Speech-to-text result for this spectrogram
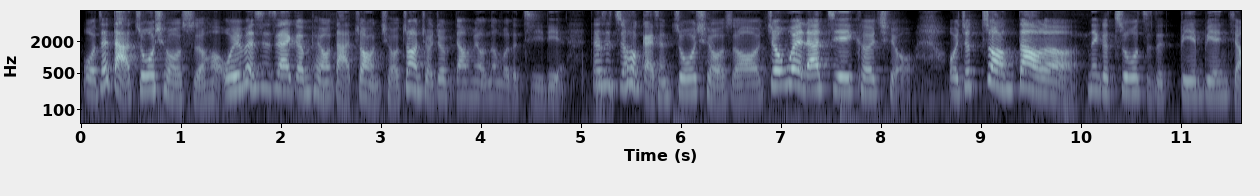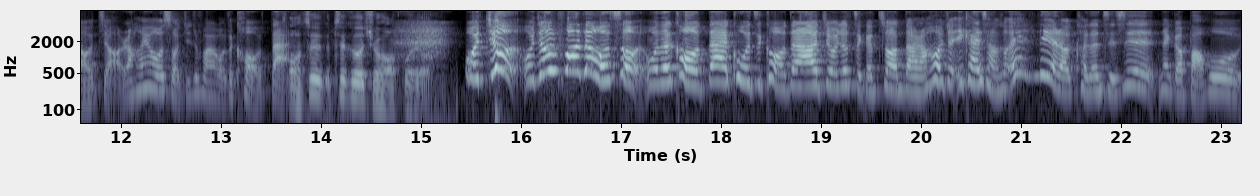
我在打桌球的时候，我原本是在跟朋友打撞球，撞球就比较没有那么的激烈。但是之后改成桌球的时候，就为了要接一颗球，我就撞到了那个桌子的边边角角，然后因为我手机就放在我的口袋。哦，这这颗球好贵哦！我就我就放在我手我的口袋裤子口袋，然后结果就整个撞到，然后就一开始想说，哎，裂了，可能只是那个保护。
